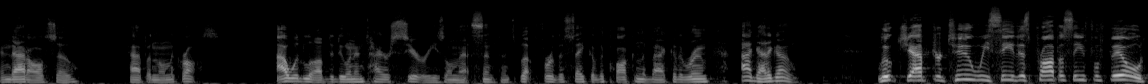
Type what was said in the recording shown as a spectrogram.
And that also happened on the cross. I would love to do an entire series on that sentence, but for the sake of the clock in the back of the room, I got to go. Luke chapter 2, we see this prophecy fulfilled.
